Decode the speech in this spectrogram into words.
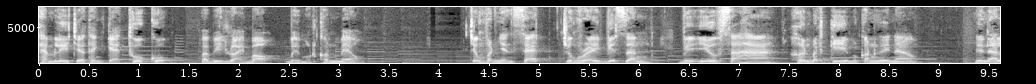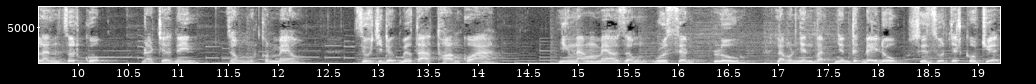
Camille trở thành kẻ thua cuộc và bị loại bỏ bởi một con mèo. Trong phần nhận xét, Chung Ray viết rằng vì yêu Saha hơn bất kỳ một con người nào, nên Alan rốt cuộc đã trở nên giống một con mèo. Dù chỉ được miêu tả thoáng qua, nhưng nàng mèo giống Russian Blue là một nhân vật nhận thức đầy đủ xuyên suốt nhất câu chuyện.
